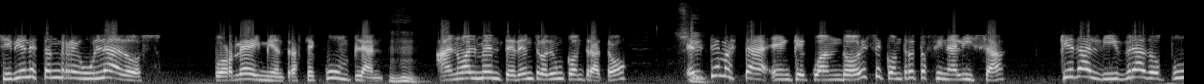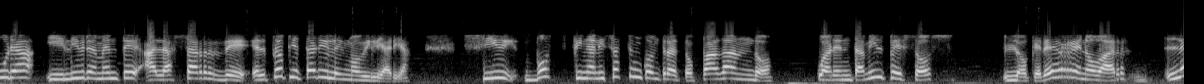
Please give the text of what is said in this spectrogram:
si bien están regulados por ley mientras se cumplan anualmente dentro de un contrato, el tema está en que cuando ese contrato finaliza, queda librado pura y libremente al azar de el propietario y la inmobiliaria si vos finalizaste un contrato pagando 40 mil pesos, lo querés renovar, la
